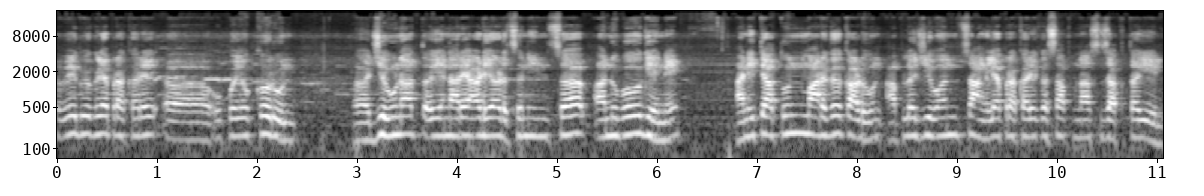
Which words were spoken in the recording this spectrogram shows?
वेगवेगळ्या प्रकारे उपयोग करून जीवनात येणाऱ्या अडीअडचणींचा अनुभव घेणे आणि त्यातून मार्ग काढून आपलं जीवन चांगल्या प्रकारे कसं आपणास जगता येईल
